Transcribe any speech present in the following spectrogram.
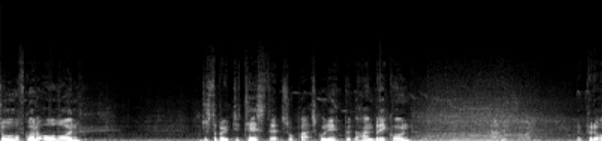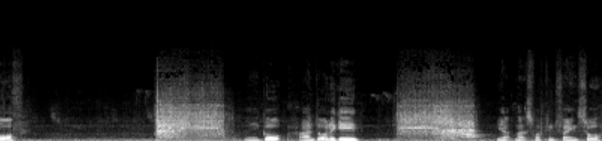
So we've got it all on. I'm just about to test it, so Pat's going to put the handbrake on. Put it off. There you go, and on again. Yeah, that's working fine. So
